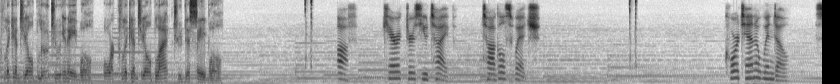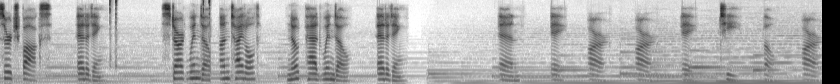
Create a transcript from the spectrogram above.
click until blue to enable, or click until black to disable. Off. Characters you type. Toggle switch. Cortana window. Search box. Editing. Start window. Untitled. Notepad window. Editing. N. A. R. R. A. T. O. R.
